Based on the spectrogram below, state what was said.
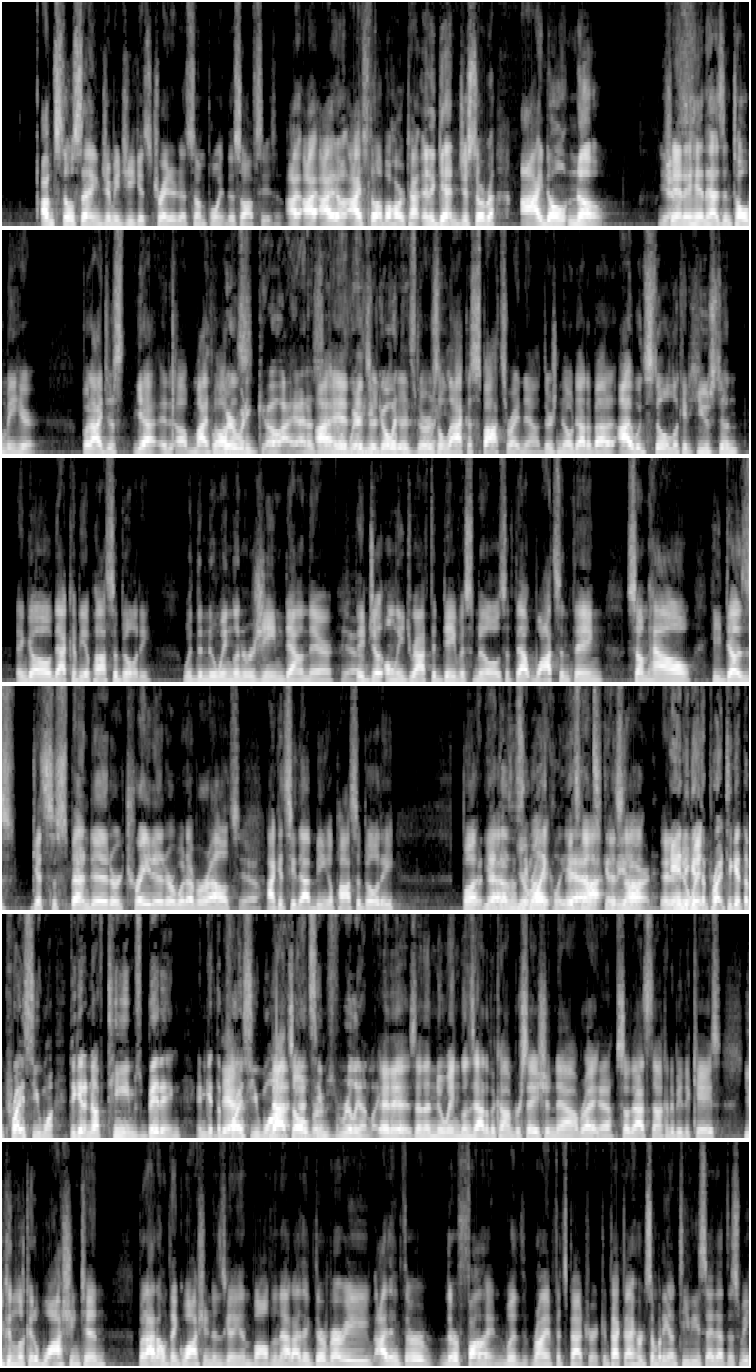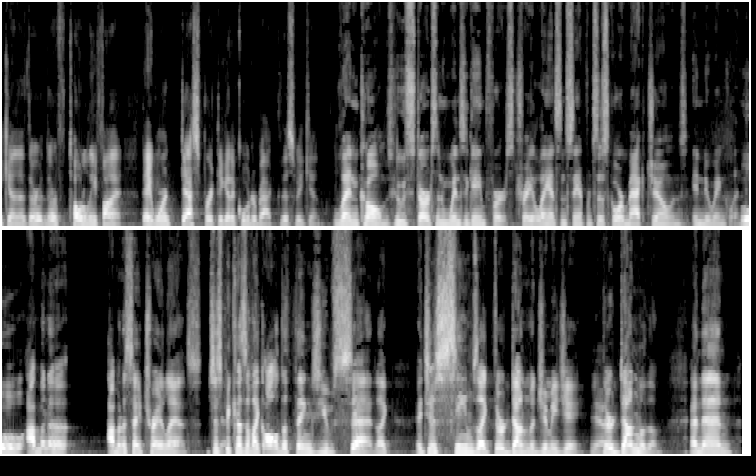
I'm still saying Jimmy G gets traded at some point this offseason. I, I, I, don't, I still have a hard time. And again, just so I don't know. Yes. Shanahan hasn't told me here. But I just, yeah, it, uh, my But thought where is, would he go? I, I don't I- know where he'd go at this There's point. a lack of spots right now. There's no doubt about it. I would still look at Houston and go, that could be a possibility. With the New England regime down there, Yeah. they just only drafted Davis Mills. If that Watson thing somehow he does get suspended or traded or whatever else, Yeah. I could see that being a possibility. But, But yeah, that doesn't you're seem right. likely. It's Yeah, not. it's going to be not. hard. And And, to get the price, to get the price you want, to get enough teams bidding and get the Yeah, price you want, that's that over. seems really unlikely. It is. And then New England's out of the conversation now, right? Yeah. So that's not going to be the case. You can look at Washington, but I don't think Washington's getting involved in that. I think they're very I think they're they're fine with Ryan Fitzpatrick. In fact, I heard somebody on TV say that this weekend that they're they're totally fine. They weren't desperate to get a quarterback this weekend. Len Combs, who starts and wins the game first? Trey Lance in San Francisco or Mac Jones in New England? Ooh, I'm gonna I'm gonna say Trey Lance, just because of like all the things you've said. Like it just seems like they're done with Jimmy G. Yeah. They're done with him. And then,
